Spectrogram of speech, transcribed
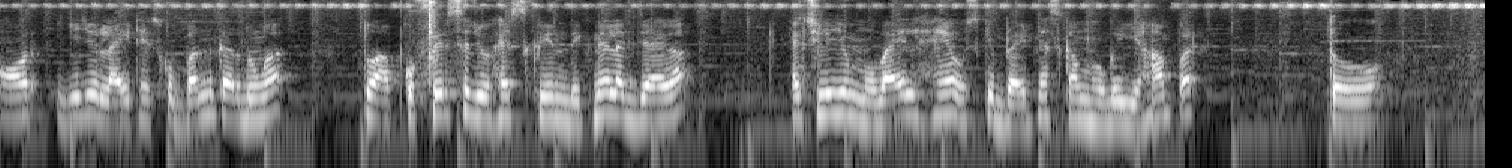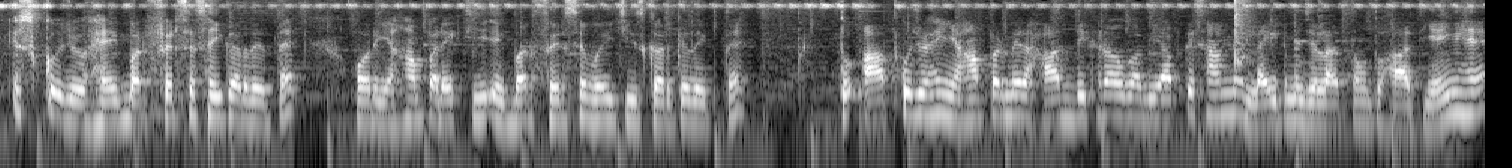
और ये जो लाइट है इसको बंद कर दूँगा। तो आपको फिर से जो है स्क्रीन दिखने लग जाएगा। एक्चुअली जो मोबाइल है, उसकी ब्राइटनेस कम हो गई यहाँ पर। तो इसको जो है एक बार फिर से सही कर देते हैं और यहाँ पर एक चीज़, एक बार फिर से वही चीज़ करके देखते हैं। तो आपको जो है यहाँ पर मेरा हाथ दिख रहा होगा। अभी आपके सामने लाइट में जलाता हूँ तो हाथ यहीं है।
